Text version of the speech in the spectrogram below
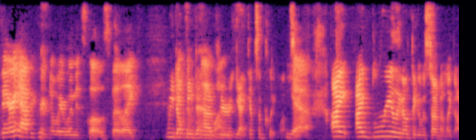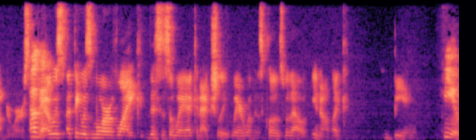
very happy for him to wear women's clothes, but like, we don't need to have your yeah. Get some clean ones. yeah, I I really don't think it was talking about like underwear. Or something. Okay. I was. I think it was more of like this is a way I can actually wear women's clothes without you know like being phew.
